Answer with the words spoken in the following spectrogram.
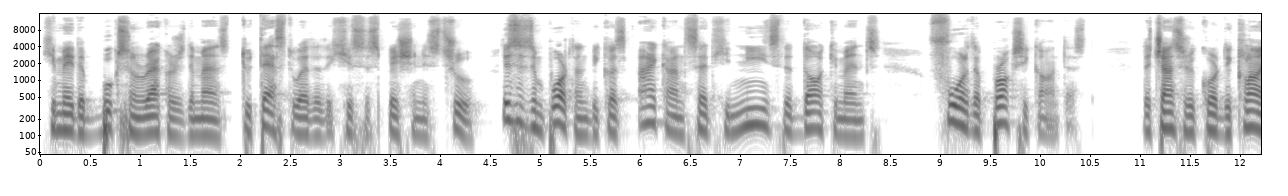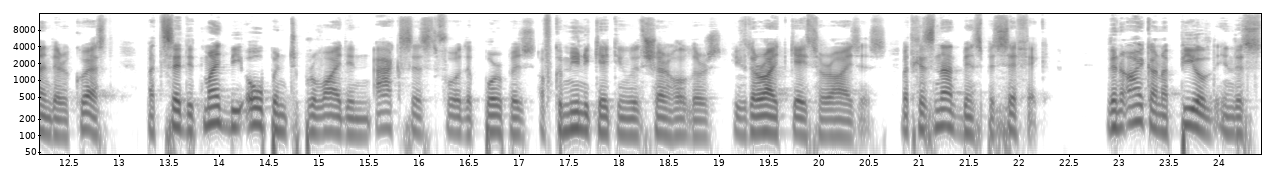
He made a books and records demands to test whether his suspicion is true. This is important because Icahn said he needs the documents for the proxy contest. The Chancery Court declined the request but said it might be open to providing access for the purpose of communicating with shareholders if the right case arises, but has not been specific. Then Icahn appealed in the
